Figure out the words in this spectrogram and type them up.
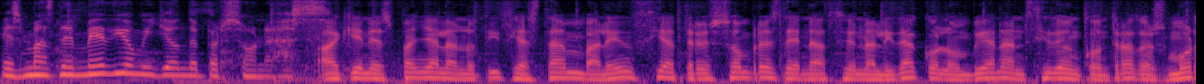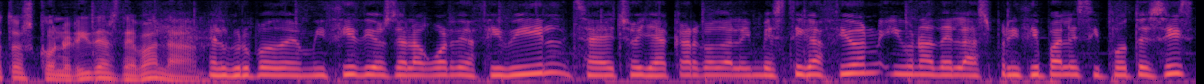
es más de medio millón de personas. Aquí en España la noticia está en Valencia. Tres hombres de nacionalidad colombiana han sido encontrados muertos con heridas de bala. El grupo de homicidios de la Guardia Civil se ha hecho ya cargo de la investigación y una de las principales hipótesis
